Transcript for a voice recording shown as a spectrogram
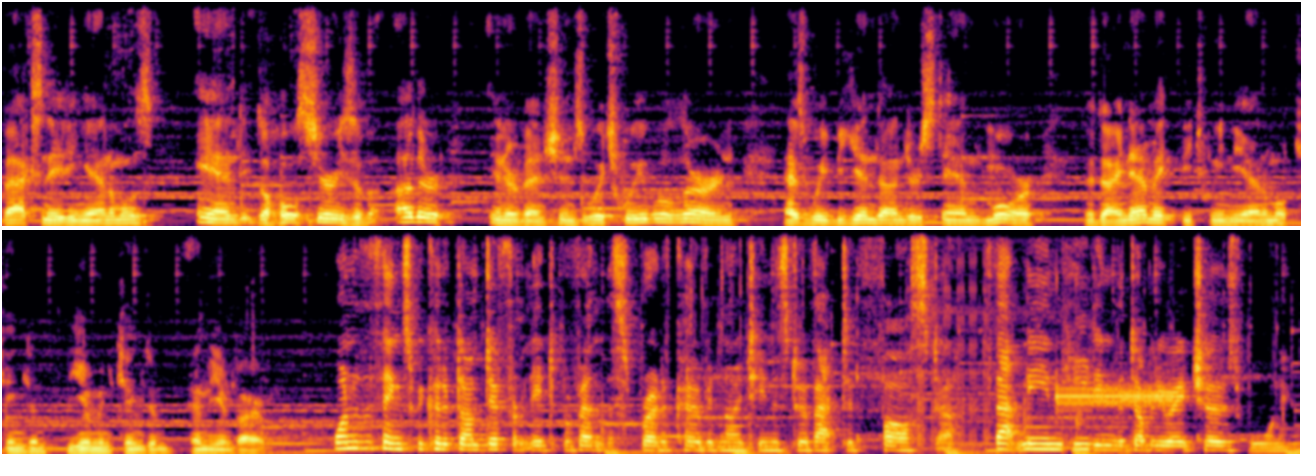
vaccinating animals, and the whole series of other interventions which we will learn as we begin to understand more the dynamic between the animal kingdom, the human kingdom, and the environment. One of the things we could have done differently to prevent the spread of COVID 19 is to have acted faster. That means heeding the WHO's warning.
